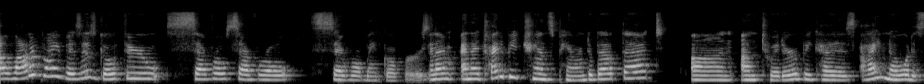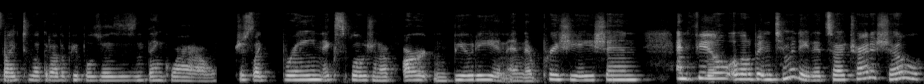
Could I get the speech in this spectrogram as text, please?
a lot of my visits go through several, several, several makeovers, and I'm and I try to be transparent about that on on Twitter because I know what it's like to look at other people's videos and think, wow, just like brain explosion of art and beauty and, and appreciation and feel a little bit intimidated. So I try to show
